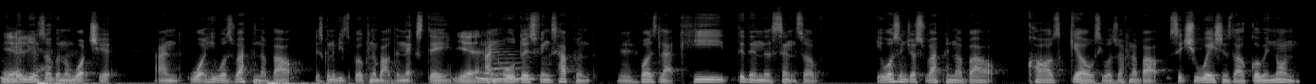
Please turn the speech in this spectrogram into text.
Yeah. millions are gonna watch it, and what he was rapping about is gonna be spoken about the next day. Yeah. and all those things happened. Yeah. But it's like he did in the sense of he wasn't just rapping about cars, girls. He was rapping about situations that are going on.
